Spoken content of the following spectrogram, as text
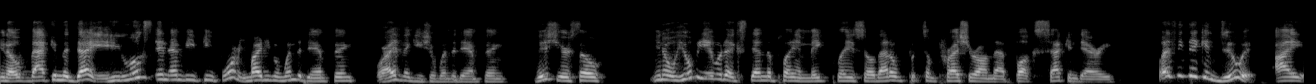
you know, back in the day. He looks in MVP form. He might even win the damn thing, or I think he should win the damn thing this year. So, you know, he'll be able to extend the play and make plays. So that'll put some pressure on that Bucks secondary. but I think they can do it. I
